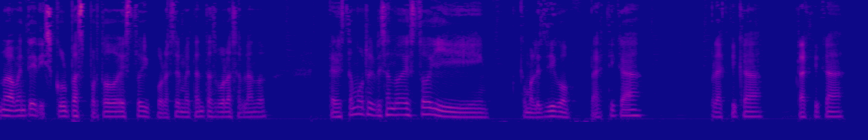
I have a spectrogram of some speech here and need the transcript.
nuevamente, disculpas por todo esto y por hacerme tantas bolas hablando. Pero estamos regresando a esto y, como les digo, práctica, práctica, práctica.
